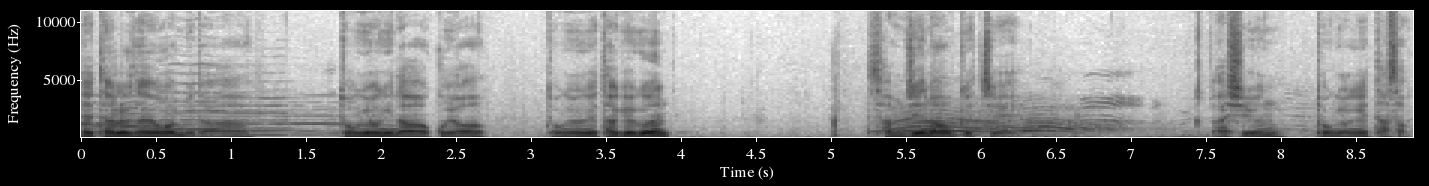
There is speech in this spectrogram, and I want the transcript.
대타를 사용합니다. 동영이 나왔고요. 동영의 타격은 삼진 개째. 아쉬운 동영의 타석.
